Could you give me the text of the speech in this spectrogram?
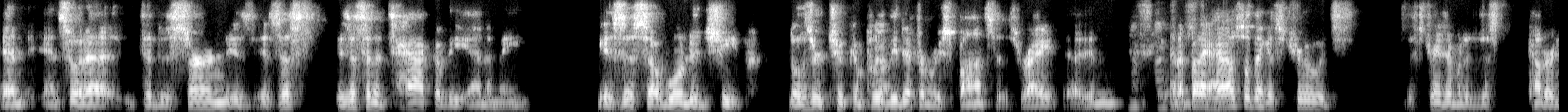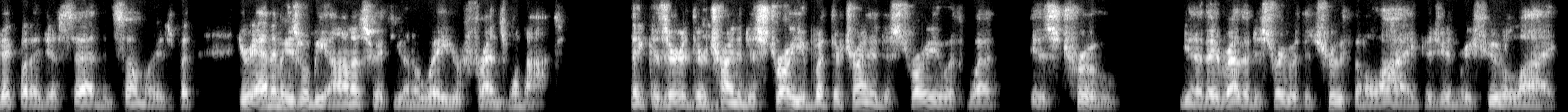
And and so to to discern is is this is this an attack of the enemy? Is this a wounded sheep? Those are two completely yeah. different responses, right? And, and, but I also think it's true. It's, it's strange. I'm going to just contradict what I just said in some ways, but your enemies will be honest with you in a way your friends will not, because they, are they're mm-hmm. trying to destroy you, but they're trying to destroy you with what is true. You know, they'd rather destroy you with the truth than a lie because you didn't refute a lie.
